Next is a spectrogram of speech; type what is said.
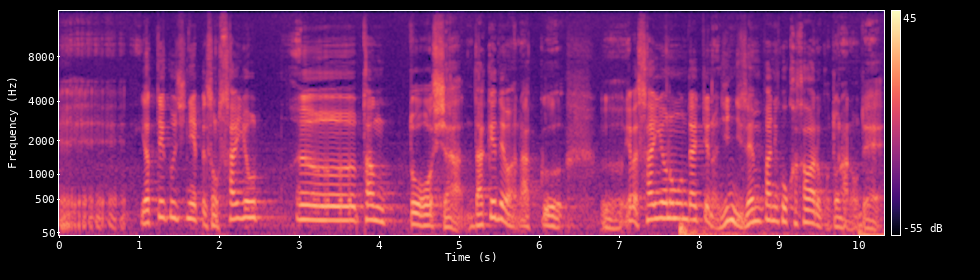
えー、やっていくうちにやっぱりその採用担当者だけではなくやっぱり採用の問題っていうのは人事全般にこう関わることなので、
